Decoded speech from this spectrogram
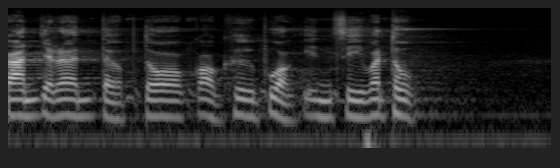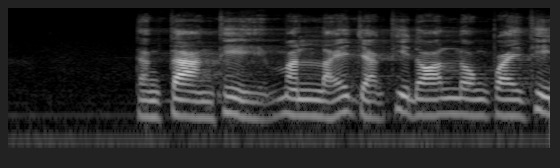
การเจริญเติบโตก็คือพวกอินทรีย์วัตถุ ต่างๆที่มันไหลจากที่ดอนลงไปที่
